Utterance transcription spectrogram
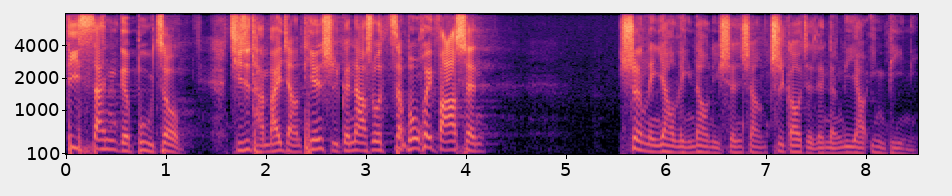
第三个步骤，其实坦白讲，天使跟他说：“怎么会发生？圣灵要临到你身上，至高者的能力要荫庇你。”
